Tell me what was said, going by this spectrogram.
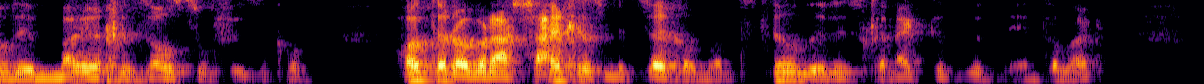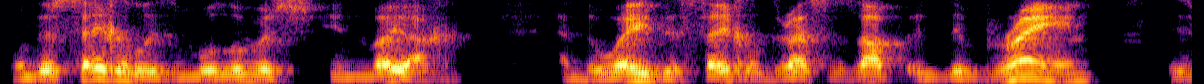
the mayach is also physical, but still it is connected with the intellect. When the seichel is muluvish in mayach, and the way the seichel dresses up in the brain is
